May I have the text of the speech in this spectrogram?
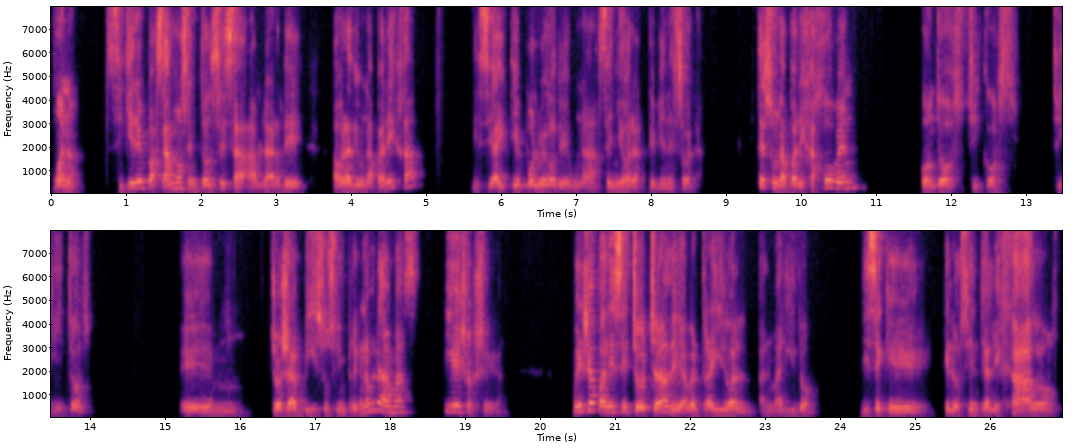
Bueno, si quieren, pasamos entonces a hablar de ahora de una pareja y si hay tiempo, luego de una señora que viene sola. Esta es una pareja joven con dos chicos chiquitos. Em, yo ya vi sus impregnogramas y ellos llegan. Ella parece chocha de haber traído al, al marido. Dice que, que lo siente alejado,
